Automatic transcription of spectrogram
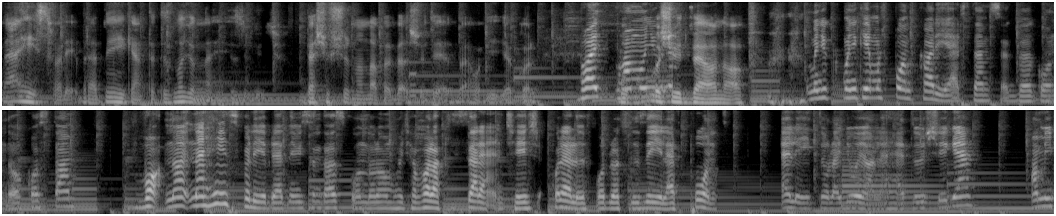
nehéz felébredni, igen, tehát ez nagyon nehéz ügy. Besüssön a nap ebbe a sötétbe, hogy így akkor vagy ha mondjuk... Most süt be a nap. Mondjuk, mondjuk én most pont karrier szemszögből gondolkoztam. Va, na, nehéz felébredni, viszont azt gondolom, hogy ha valaki szerencsés, akkor előfordulhat, hogy az élet pont elétől egy olyan lehetősége, ami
